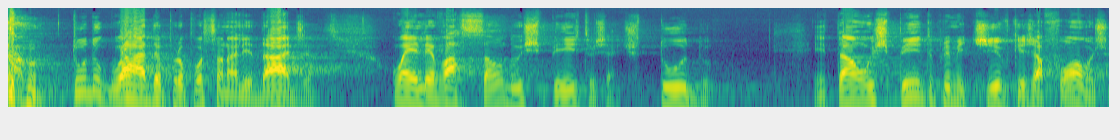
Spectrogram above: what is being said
tudo guarda proporcionalidade com a elevação do espírito, gente. Tudo. Então, o espírito primitivo que já fomos,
